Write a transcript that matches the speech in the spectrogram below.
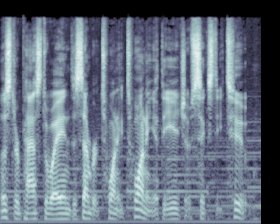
Lister passed away in December 2020 at the age of 62.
